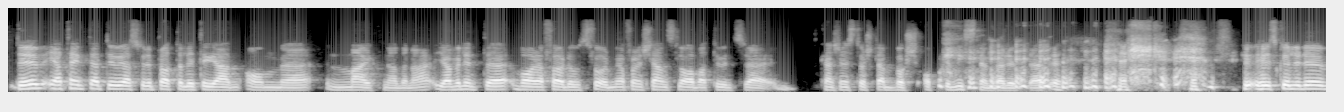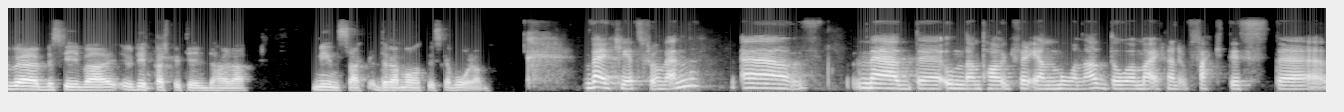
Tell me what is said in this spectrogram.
Du, jag tänkte att du och jag skulle prata lite grann om eh, marknaderna. Jag vill inte vara fördomsfull men jag får en känsla av att du inte är kanske den största börsoptimisten där ute. hur skulle du beskriva ur ditt perspektiv det här minst sagt dramatiska våren? verklighetsfrånvänd. Eh, med eh, undantag för en månad då marknaden faktiskt eh,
